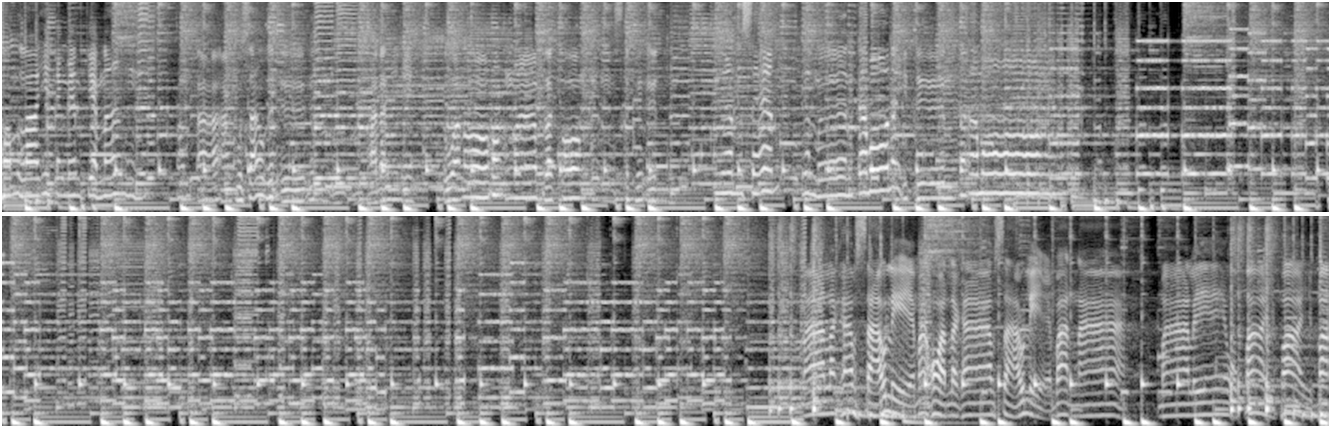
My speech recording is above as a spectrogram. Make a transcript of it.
หอมลายจังแม่นแก้มนั้นน้ำตาผู้สาวอื่นๆ ตัวน้องมาประคองสักคืนเงินแสนเงินหมื่นกะโบได้ตื่นตามองมาแล้วครับสาวเหล่มาหอดล้วครับ สาวเหล่บ้านนา มาแล้วป้ายป้ายป้าย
